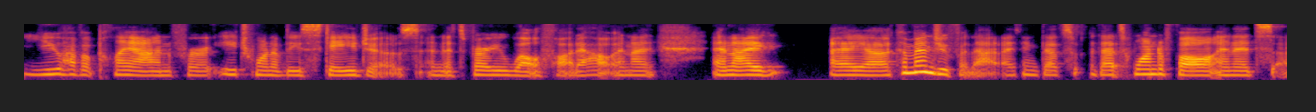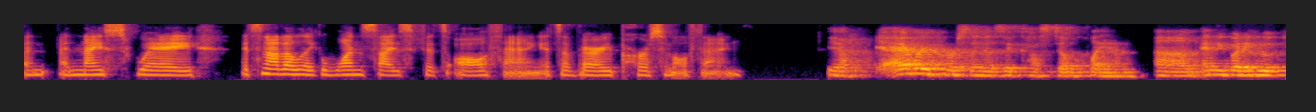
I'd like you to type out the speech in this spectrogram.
you have a plan for each one of these stages and it's very well thought out and i and i i uh, commend you for that i think that's that's wonderful and it's a, a nice way it's not a like one size fits all thing it's a very personal thing yeah, every person is a custom plan. Um, anybody who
